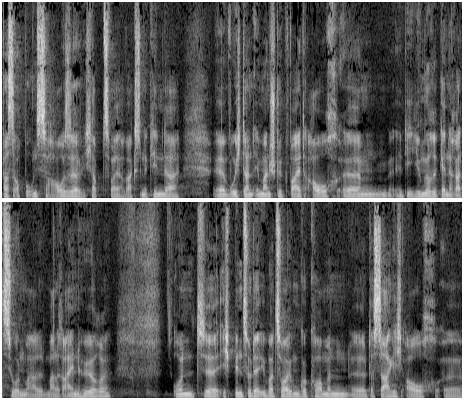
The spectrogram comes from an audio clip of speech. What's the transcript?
was auch bei uns zu Hause, ich habe zwei erwachsene Kinder, äh, wo ich dann immer ein Stück weit auch ähm, in die jüngere Generation mal, mal reinhöre. Und äh, ich bin zu der Überzeugung gekommen, äh, das sage ich auch äh,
